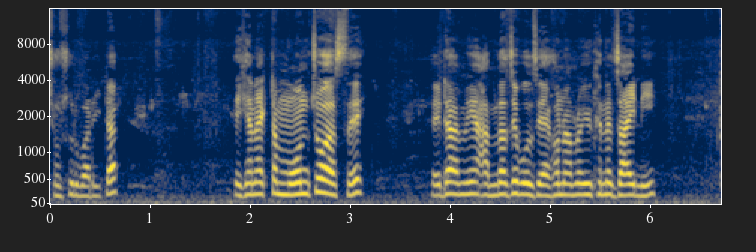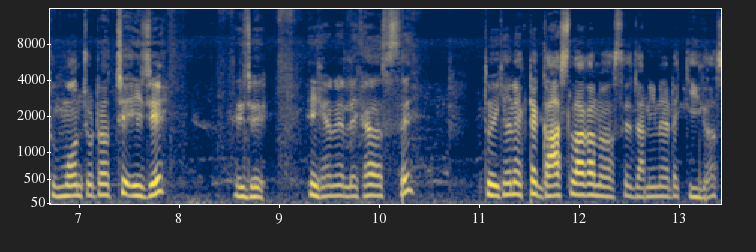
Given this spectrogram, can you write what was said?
শ্বশুর বাড়িটা, এখানে একটা মঞ্চ আছে। এটা আমি আন্দাজে বলছি, এখন আমরা ওইখানে যাইনি। তো মঞ্চটা হচ্ছে এই যে এই যে এখানে লেখা আছে তো এখানে একটা গাছ লাগানো আছে, জানি না এটা কি গাছ।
